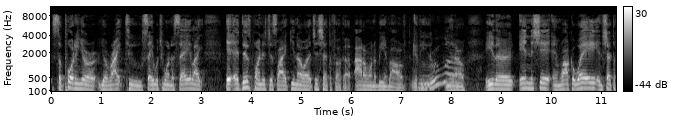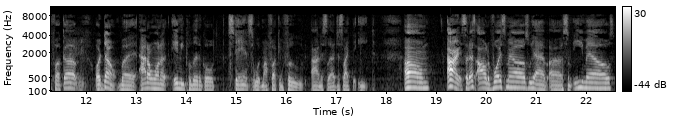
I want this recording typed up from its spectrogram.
supporting your, your right to say what you want to say. Like, it, at this point, it's just like, you know, uh, just shut the fuck up. I don't want to be involved with you. You know, either end the shit and walk away and shut the fuck up or don't. But I don't want to, any political stance with my fucking food. Honestly, I just like to eat. Um, all right. So that's all the voicemails. We have, uh, some emails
